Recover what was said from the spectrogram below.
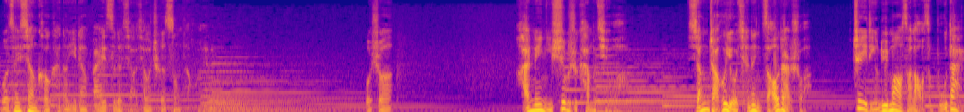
我在巷口看到一辆白色的小轿车送他回来。我说：“韩林，你是不是看不起我？想找个有钱的，你早点说。这顶绿帽子老子不戴。”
